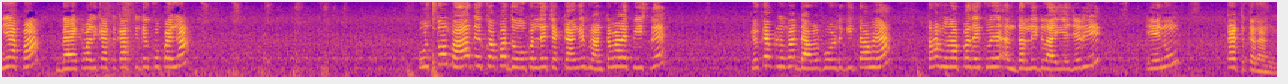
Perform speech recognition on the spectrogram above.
ਇਹ ਆਪਾਂ ਬੈਕ ਵਾਲੀ ਕੱਟ ਕਰਤੀ, ਦੇਖੋ ਪਹਿਲਾਂ। ਉਸ ਤੋਂ ਬਾਅਦ ਦੇਖੋ ਆਪਾਂ ਦੋ ਪੱਲੇ ਚੱਕਾਂਗੇ ਫਰੰਟ ਵਾਲੇ ਪੀਸ ਦੇ, ਕਿਉਂਕਿ ਆਪਣੇ ਕੋਲ ਡਬਲ ਫੋਲਡ ਕੀਤਾ ਹੋਇਆ। ਤਾਂ ਹੁਣ ਆਪਾਂ ਦੇਖੋ ਇਹ ਅੰਦਰਲੀ ਗਲਾਈ ਹੈ ਜਿਹੜੀ, ਇਹਨੂੰ ਕੱਟ ਕਰਾਂਗੇ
